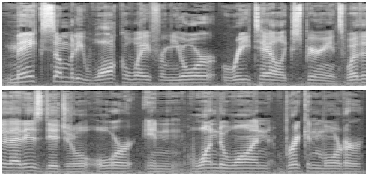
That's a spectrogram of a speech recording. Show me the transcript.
Make somebody walk away from your retail experience, whether that is digital or in one-to-one brick and mortar.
